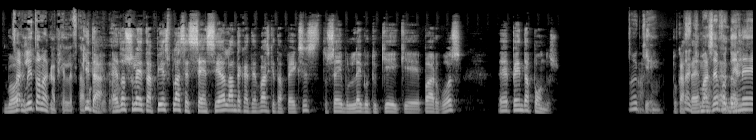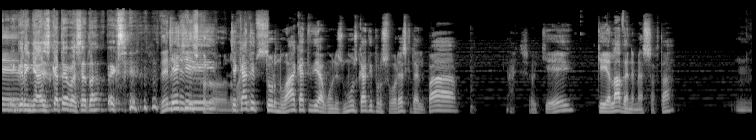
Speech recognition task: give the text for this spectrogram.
θα Μπορείς. γλίτωνα κάποια λεφτά. από Κοίτα, κάποια πράγματα. εδώ σου λέει τα PS Plus Essential, αν τα κατεβάσεις και τα παίξεις, το Sable, Lego 2K και Power Wash, ε, 50 πόντους. Οκ. Το Εντάξει, καθένα. μαζεύονται. Ε, είναι... Μην γκρινιάζεις, κατέβασε τα, παίξε. Δεν και είναι έχει δύσκολο. να και κάτι μαζέψεις. τουρνουά, κάτι διαγωνισμούς, κάτι προσφορές κτλ. Εντάξει, οκ. Και η Ελλάδα είναι μέσα σε αυτά. Ναι.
